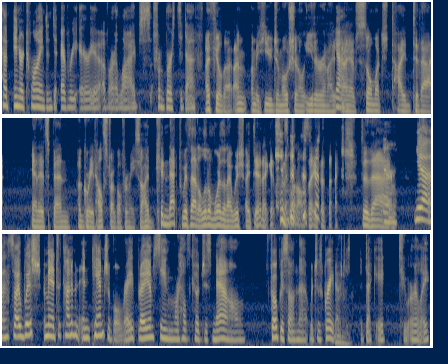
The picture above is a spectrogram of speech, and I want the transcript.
have intertwined into every area of our lives from birth to death. I feel that. I'm I'm a huge emotional eater and I, Yeah. I have so much tied to that. And it's been a great health struggle for me. So I connect with that a little more than I wish I did, I guess is what I'll say to that. To that. Yeah. Yeah. So I wish, I mean, it's a kind of an intangible, right? But I am seeing more health coaches now focus on that, which is great. I was just a decade too early.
